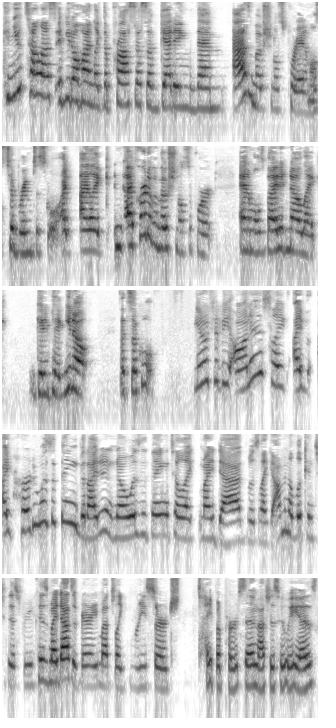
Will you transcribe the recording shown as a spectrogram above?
can you tell us, if you don't mind, like the process of getting them as emotional support animals to bring to school? I, I like, I've heard of emotional support animals, but I didn't know like guinea pig. You know, that's so cool. You know, to be honest, like I've I heard it was a thing, but I didn't know it was a thing until like my dad was like, "I'm gonna look into this for you," because my dad's a very much like research type of person. That's just who he is.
